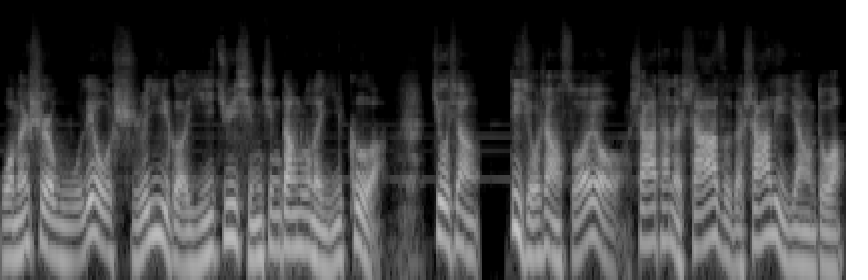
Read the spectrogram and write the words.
我们是五六十亿个宜居行星当中的一个。就像地球上所有沙滩的沙子的沙粒一样多，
